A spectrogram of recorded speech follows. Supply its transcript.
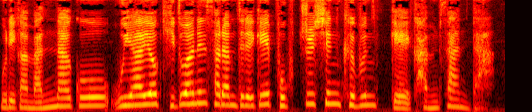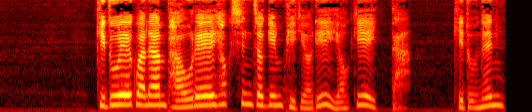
우리가 만나고 위하여 기도하는 사람들에게 복 주신 그분께 감사한다. 기도에 관한 바울의 혁신적인 비결이 여기에 있다. 기도는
